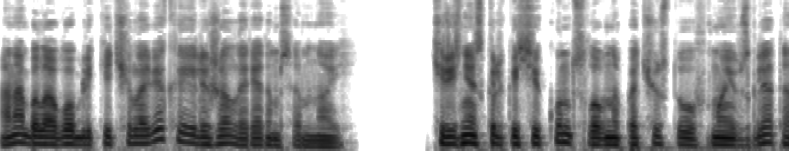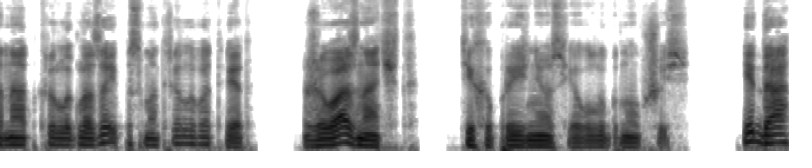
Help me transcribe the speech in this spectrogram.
Она была в облике человека и лежала рядом со мной. Через несколько секунд, словно почувствовав мой взгляд, она открыла глаза и посмотрела в ответ. «Жива, значит?» — тихо произнес я, улыбнувшись. И да,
